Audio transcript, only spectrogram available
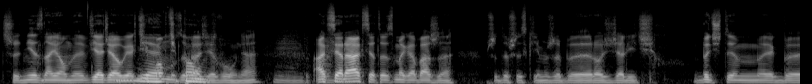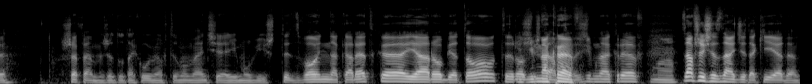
czy nieznajomy wiedział, jak ci Jak pomóc ci w pomóc. razie W, nie? Akcja, reakcja to jest mega ważne przede wszystkim, żeby rozdzielić, być tym jakby szefem, że tu tak ujmę w tym momencie i mówisz, ty dzwoń na karetkę, ja robię to, ty robisz Zimna tamto. krew. Zimna krew. No. Zawsze się znajdzie taki jeden.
